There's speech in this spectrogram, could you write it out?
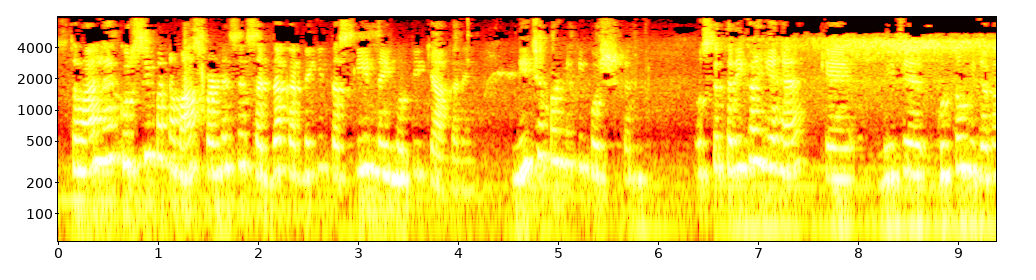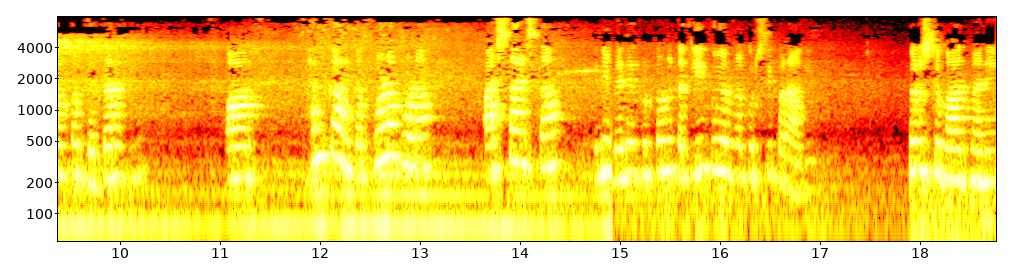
سوال ہے، کرسی پر نماز پڑھنے سے سجدہ کرنے کی تسکین نہیں ہوتی، کیا کریں؟ نیچے پڑھنے کی کوشش کریں۔ اس کا طریقہ یہ ہے کہ نیچے گھٹوں کی جگہ پر گدا رکھیں اور ہلکا ہلکا تھوڑا تھوڑا آہستہ آہستہ یعنی میرے گھٹوں میں تکلیف ہوئی اور میں کرسی پر آ گئی۔ پھر اس کے بعد میں نے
